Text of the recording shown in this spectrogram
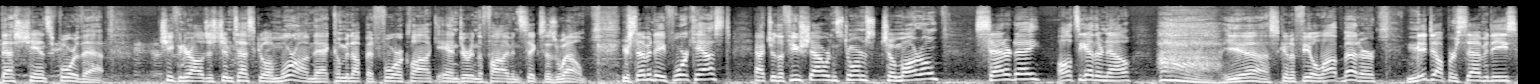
Best chance for that. Chief Meteorologist Jim Teske, more on that coming up at 4 o'clock and during the 5 and 6 as well. Your seven day forecast after the few showers and storms tomorrow. Saturday, all together now. Ah, yes, going to feel a lot better. Mid to upper 70s.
